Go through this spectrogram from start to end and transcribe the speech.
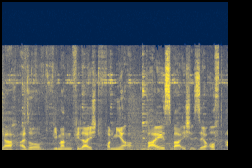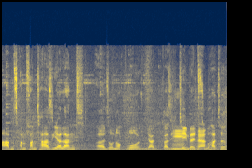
Ja, also wie man vielleicht von mir weiß, war ich sehr oft abends am Phantasialand, also noch wo ja quasi die Mhm, Themenwelt ja. zu hatte.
